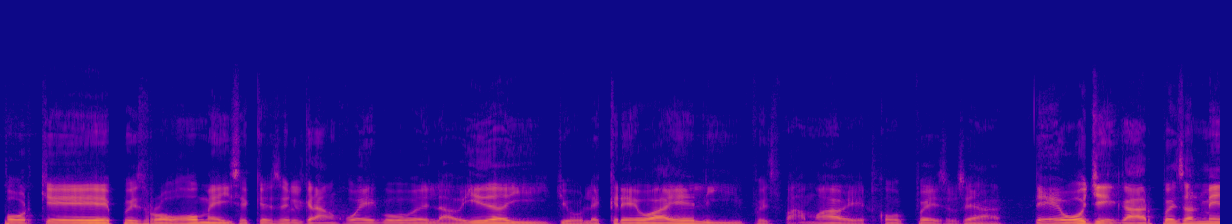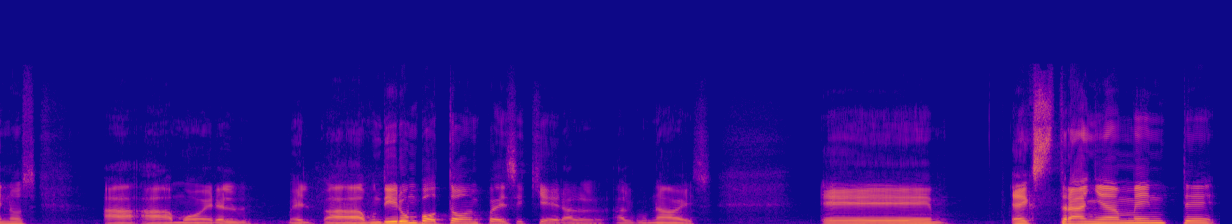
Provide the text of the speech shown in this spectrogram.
porque pues Rojo me dice que es el gran juego de la vida y yo le creo a él y pues vamos a ver cómo pues, o sea, debo llegar pues al menos a, a mover el, el- a hundir un botón pues siquiera al- alguna vez. Eh, extrañamente,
